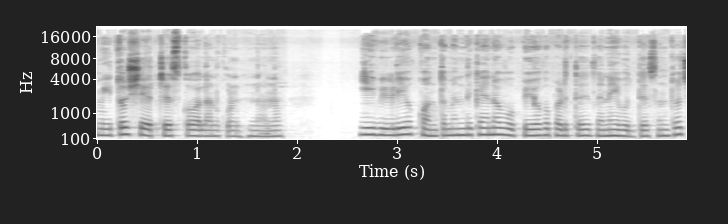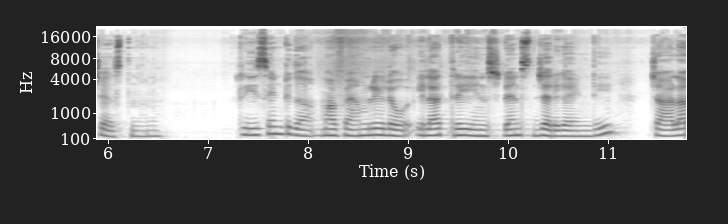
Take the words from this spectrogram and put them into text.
మీతో షేర్ చేసుకోవాలనుకుంటున్నాను. ఈ వీడియో కొంతమందికైనా ఉపయోగపడుతుందనే ఉద్దేశంతో చేస్తున్నాను. రీసెంట్గా మా ఫ్యామిలీలో ఇలా త్రీ ఇన్సిడెంట్స్ జరిగాయండి. చాలా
